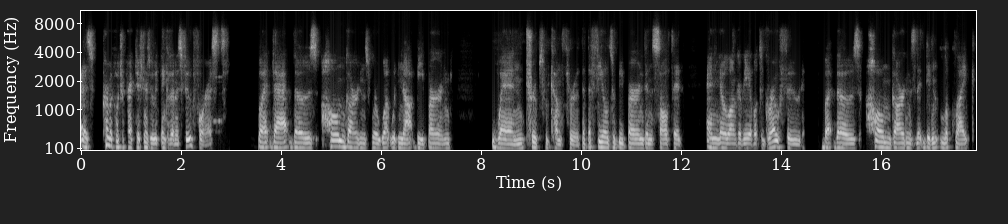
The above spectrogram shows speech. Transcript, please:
As permaculture practitioners, we would think of them as food forests, but that those home gardens were what would not be burned when troops would come through, that the fields would be burned and salted and no longer be able to grow food, but those home gardens that didn't look like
